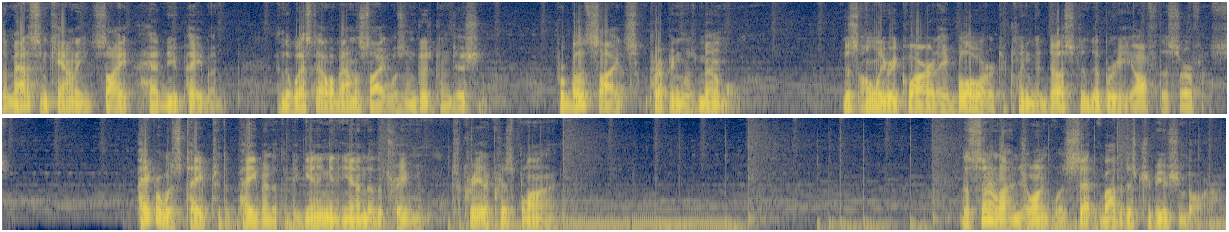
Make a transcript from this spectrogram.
The Madison County site had new pavement, and the West Alabama site was in good condition. For both sites, prepping was minimal. This only required a blower to clean the dust and debris off the surface. Paper was taped to the pavement at the beginning and end of the treatment to create a crisp line. The centerline joint was set by the distribution bar.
